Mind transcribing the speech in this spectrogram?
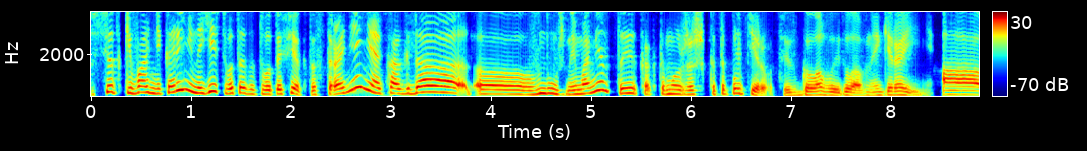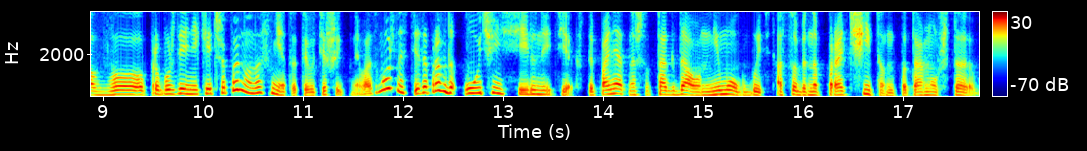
Все-таки в Анне Карениной есть вот этот вот эффект остранения, когда э, в нужный момент ты как-то можешь катапультироваться из головы главной героини. А в «Пробуждении Кейт Шопен» у нас нет этой утешительной возможности. Это, правда, очень сильный текст. И понятно, что тогда он не мог быть особенно прочитан, потому что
